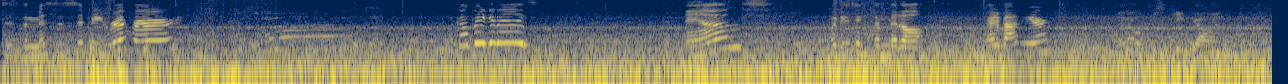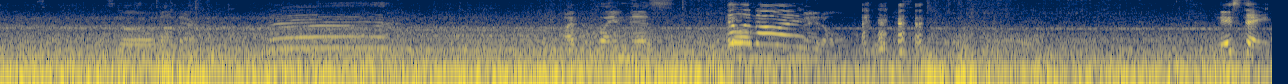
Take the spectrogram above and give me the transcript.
This is the Mississippi River. Look how big it is. And what do you think the middle? Right about here? No, just keep going. Still not there. Uh, I proclaim this Illinois. middle. New state.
